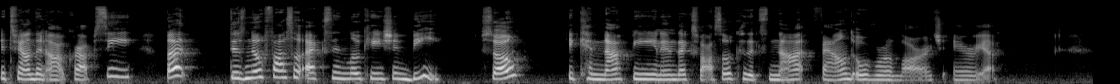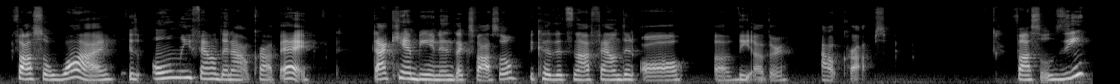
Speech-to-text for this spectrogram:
it's found in outcrop C, but there's no fossil X in location B. So it cannot be an index fossil because it's not found over a large area. Fossil Y is only found in outcrop A. That can be an index fossil because it's not found in all of the other outcrops. Fossil Z,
